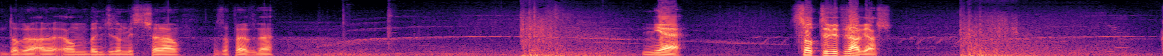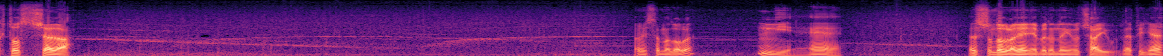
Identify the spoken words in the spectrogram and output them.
Dobra, ale on będzie do mnie strzelał. Zapewne. Nie. Co ty wyprawiasz? Kto strzela? On jest tam na dole? Nie. Zresztą dobra, nie, nie będę na niego czaił. Lepiej nie.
